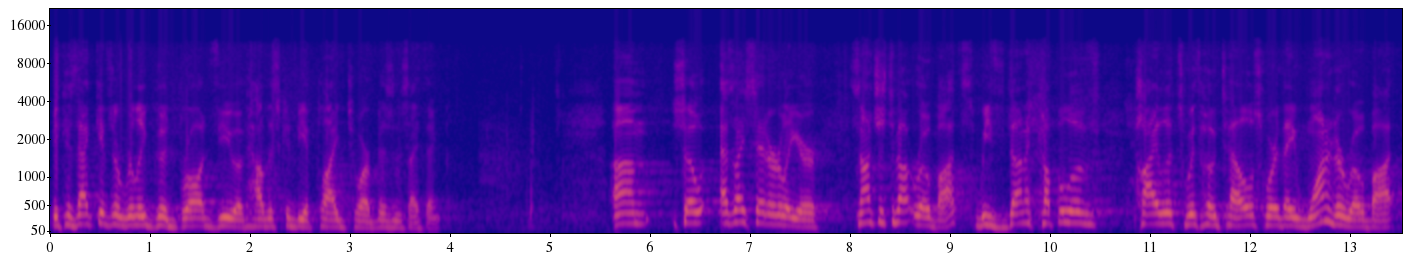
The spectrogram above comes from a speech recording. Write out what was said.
because that gives a really good broad view of how this could be applied to our business, I think. Um, so as I said earlier, it's not just about robots. We've done a couple of pilots with hotels where they wanted a robot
